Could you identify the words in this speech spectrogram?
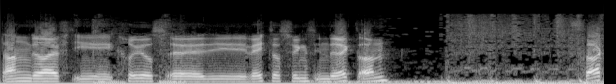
Dann greift die Kryos, äh, die Wächter Sphinx ihn direkt an. Zack.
